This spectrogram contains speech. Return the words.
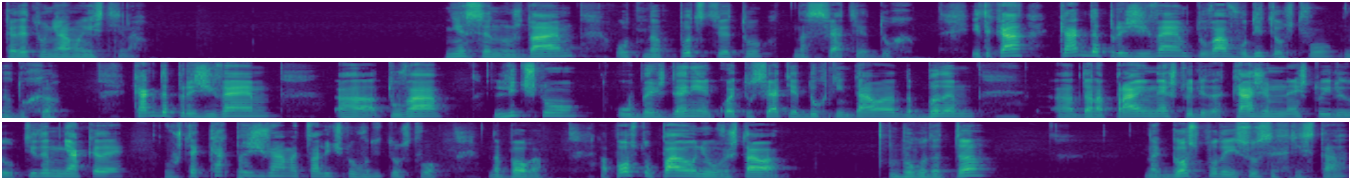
където няма истина. Ние се нуждаем от напътствието на Святия Дух. И така, как да преживеем това водителство на Духа? Как да преживеем а, това лично убеждение, което Святия Дух ни дава да бъдем, а, да направим нещо или да кажем нещо или да отидем някъде? Въобще, как преживяваме това лично водителство на Бога? Апостол Павел ни увещава благодата на Господа Исуса Христа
